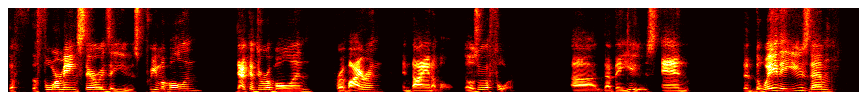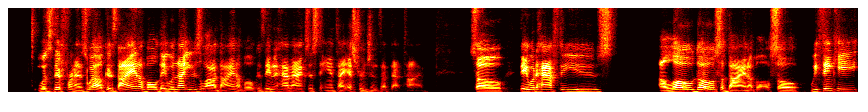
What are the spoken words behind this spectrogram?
the, the four main steroids they used primobolan decadurabolin proviron and dianabol those were the four uh, that they used, and the, the way they used them was different as well. Because Dianabol, they would not use a lot of Dianabol because they didn't have access to anti-estrogens at that time. So they would have to use a low dose of Dianabol. So we think he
